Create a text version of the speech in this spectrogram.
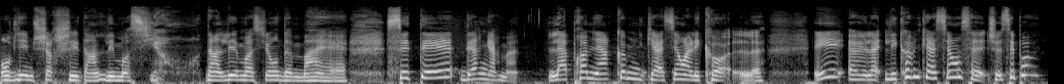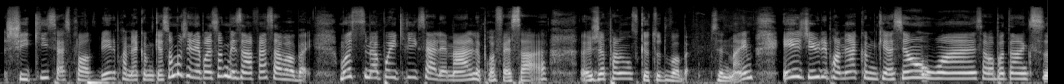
On vient me chercher dans l'émotion, dans l'émotion de mère. C'était dernièrement la première communication à l'école. Et euh, les communications, je sais pas chez qui ça se passe bien, les premières communications. Moi, j'ai l'impression que mes enfants, ça va bien. Moi, si tu m'as pas écrit que ça allait mal, le professeur, euh, je pense que tout va bien. C'est le même. Et j'ai eu les premières communications, ouais, ça va pas tant que ça.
